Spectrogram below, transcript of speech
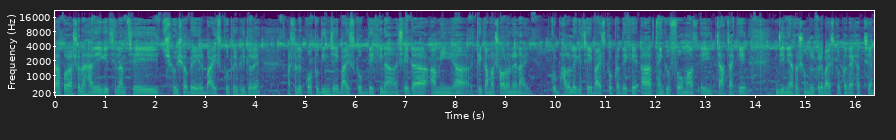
তারপর আসলে হারিয়ে গিয়েছিলাম সেই শৈশবের বায়োস্কোপের ভিতরে। আসলে কতদিন যে বায়োস্কোপ দেখি না, সেটা আমি ঠিক আমার স্মরণে নাই। খুব ভালো লেগেছে এই বায়োস্কোপটা দেখে। আর থ্যাংক ইউ সো মাচ এই চাচাকে, যিনি এত সুন্দর করে বায়োস্কোপটা দেখাচ্ছেন।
